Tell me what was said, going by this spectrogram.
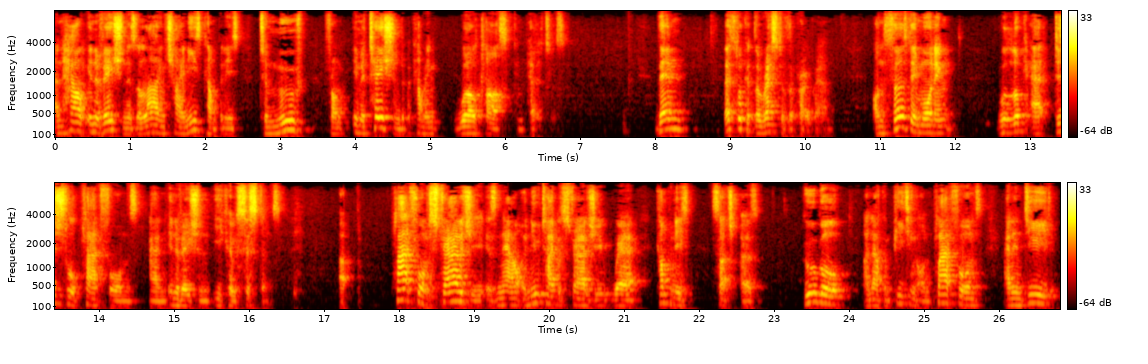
and how innovation is allowing Chinese companies to move from imitation to becoming world-class competitors. Then let's look at the rest of the program. On Thursday morning, we'll look at digital platforms and innovation ecosystems. Uh, platform strategy is now a new type of strategy where companies such as Google are now competing on platforms, and indeed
